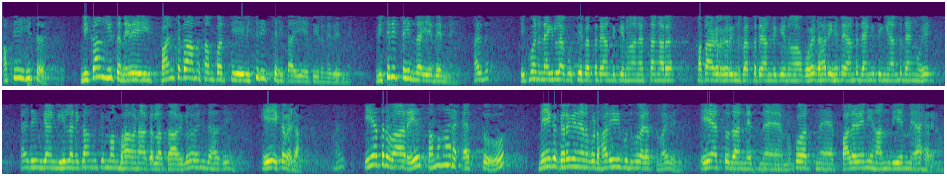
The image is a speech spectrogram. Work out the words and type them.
අපේ හිත. නිකන් හිත නෙවෙයි පංචකාම සම්පත්තියේ විසිරිච්ච හිතයි ඒ තීරණය දෙන්නේ. විසිරිච්ච හින්දායි ඒ දෙන්නේ. හරිද? ඉක්මනට නැගිටලා කුස්සිය පැත්තට යන්න කියනවා නැත්නම් අර කතා කර කර ඉන්න පැත්තට යන්න කියනවා කොහෙට හරි හෙට යන්න දැන් ඉතින් යන්න දැන් ඔහෙ ඉතින් ගෑන් ගිහිල්ලා නිකන් ඉතින් මම භාවනා කරලාත් ආවේ කියලා වෙන දහසේ ඒ එක වැඩක් ඒ අතර වාරේ සමහර ඇත්තෝ මේක කරගෙන යනකොට හරි පුදුම වැඩක් තමයි වෙන්නේ. ඒ ඇත්තෝ දන්නෙත් නෑ මොකවත් නෑ පළවෙනි හන්දියෙම එයා හැරෙනවා.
